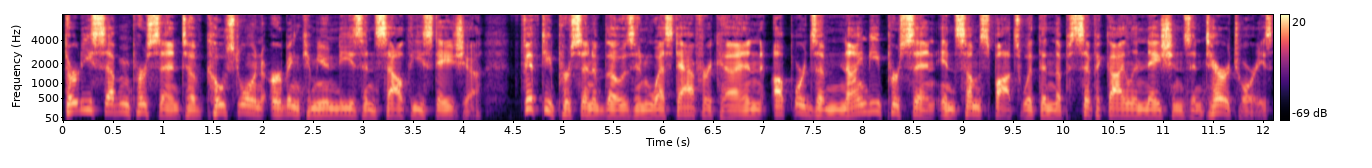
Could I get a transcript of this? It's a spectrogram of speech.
37% of coastal and urban communities in Southeast Asia, 50% of those in West Africa, and upwards of 90% in some spots within the Pacific Island nations and territories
